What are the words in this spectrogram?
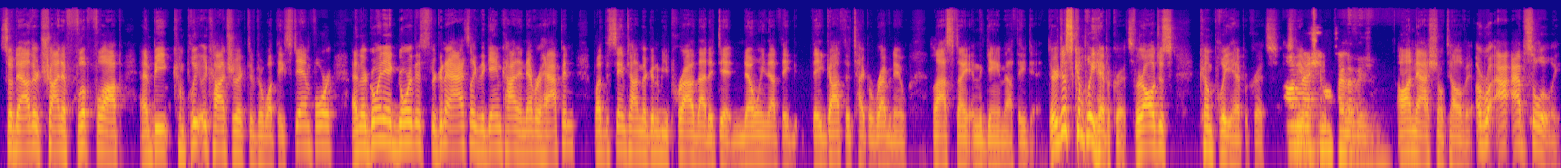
So now they're trying to flip flop and be completely contradictory to what they stand for. And they're going to ignore this. They're going to act like the game kind of never happened. But at the same time, they're going to be proud that it did, knowing that they, they got the type of revenue last night in the game that they did. They're just complete hypocrites. They're all just complete hypocrites. On Steven. national television. On national television. Absolutely.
